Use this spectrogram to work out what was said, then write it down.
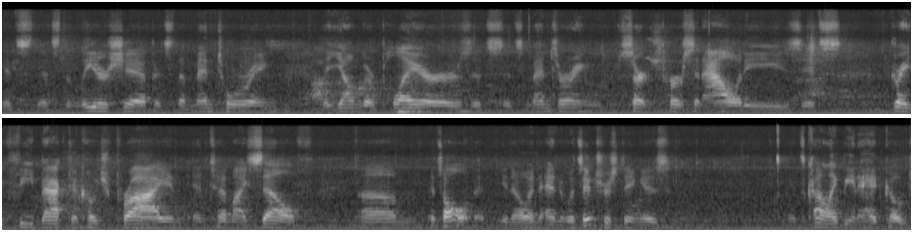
it's it's the leadership, it's the mentoring, the younger players. It's it's mentoring certain personalities. It's great feedback to Coach Pry and, and to myself. Um, it's all of it, you know. And and what's interesting is it's kind of like being a head coach,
